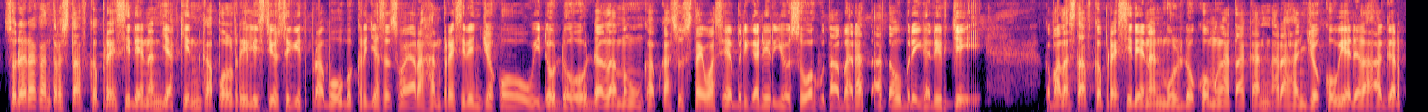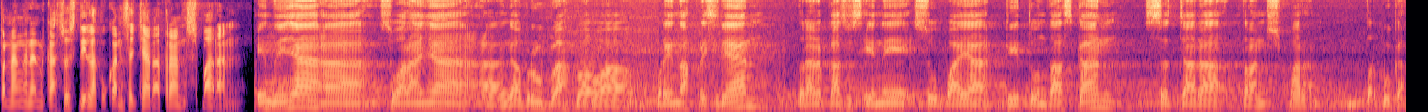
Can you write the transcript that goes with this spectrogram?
Saudara kantor staf kepresidenan yakin Kapolri Listio Sigit Prabowo bekerja sesuai arahan Presiden Joko Widodo dalam mengungkap kasus tewasnya Brigadir Yosua Huta Barat atau Brigadir J. Kepala Staf Kepresidenan Muldoko mengatakan arahan Jokowi adalah agar penanganan kasus dilakukan secara transparan. Intinya uh, suaranya uh, nggak berubah bahwa perintah Presiden terhadap kasus ini supaya dituntaskan secara transparan, terbuka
